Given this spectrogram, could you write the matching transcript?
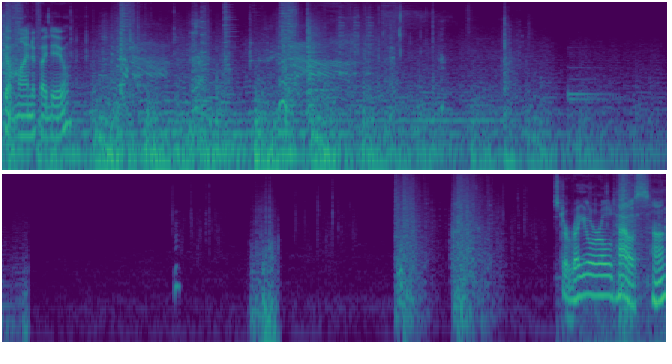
Don't mind if I do. Just a regular old house, huh?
